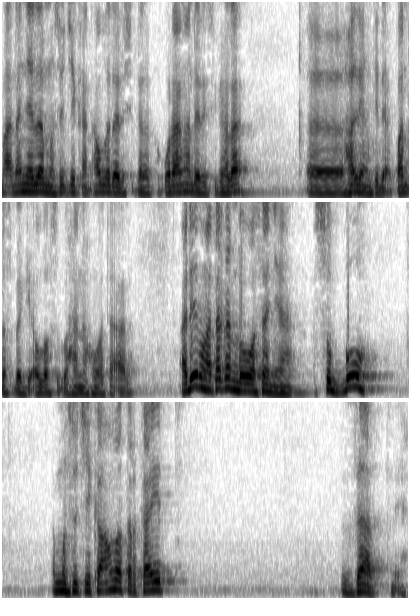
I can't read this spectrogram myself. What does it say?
Maknanya adalah mensucikan Allah dari segala kekurangan, dari segala uh, hal yang tidak pantas bagi Allah Subhanahu wa taala. Ada yang mengatakan bahwasanya subuh mensucikan Allah terkait zat ya.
